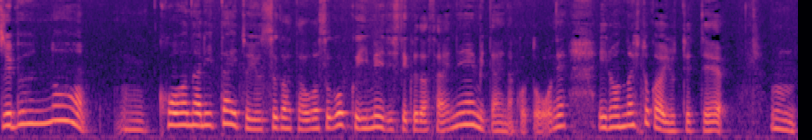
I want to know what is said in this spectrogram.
自分のうん、こうなりたいという姿をすごくイメージしてくださいねみたいなことをねいろんな人が言ってて、うん。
